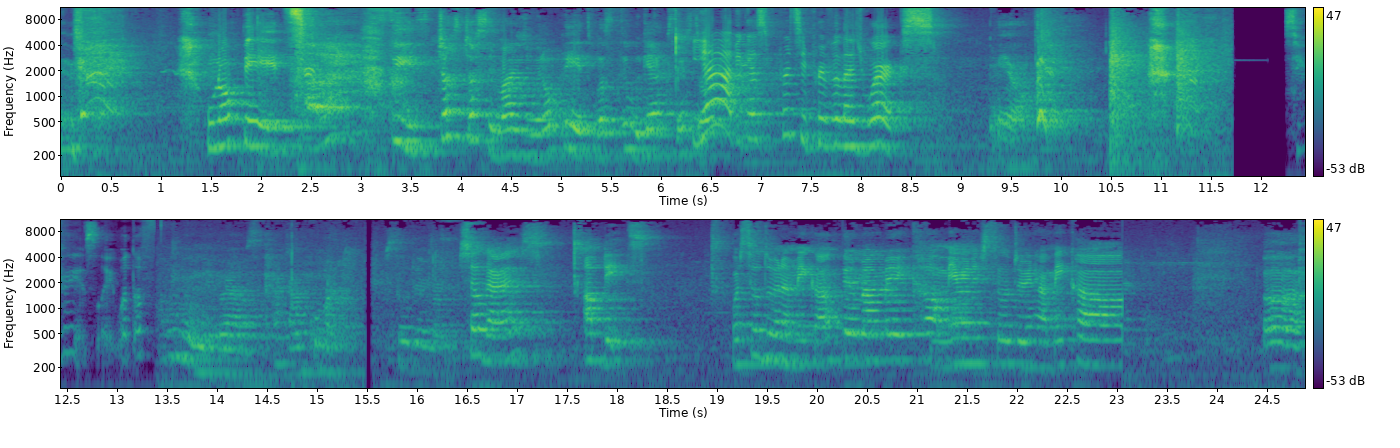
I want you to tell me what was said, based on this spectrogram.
Who not pay it? See, just just imagine we don't pay it, but still we get access to Yeah, because pretty privilege works. Yeah. Seriously, what the f- Mm, the brows. I can't come on. Still doing my So guys, updates. We're still doing our makeup. doing my makeup. Marian is still doing her makeup. Uh,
